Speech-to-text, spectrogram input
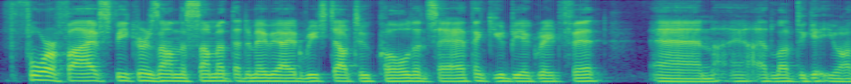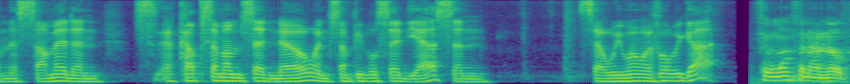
four or five speakers on the summit that maybe I had reached out to cold and say I think you'd be a great fit and I'd love to get you on this summit. And a couple, some of them said no, and some people said yes, and so we went with what we got. I think one thing I know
